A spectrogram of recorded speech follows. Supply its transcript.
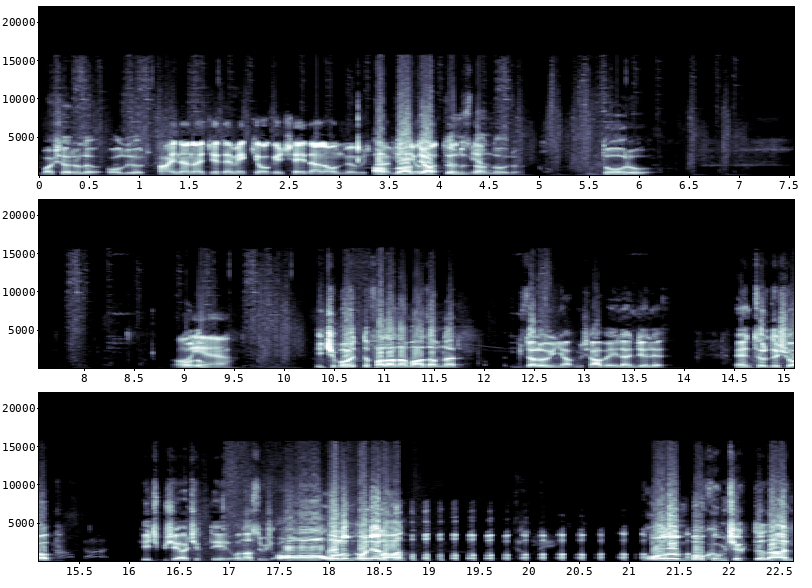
Başarılı oluyor. Aynen hacı demek ki o gün şeyden olmuyormuş. Ben Upload yaptığımızdan atıyordum doğru. Doğru. Oh Oğlum. yeah. İki boyutlu falan ama adamlar güzel oyun yapmış abi eğlenceli. Enter the shop. Hiçbir şey açık değil. O nasıl bir şey? Aa oğlum o ne lan? oğlum bokum çıktı lan.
